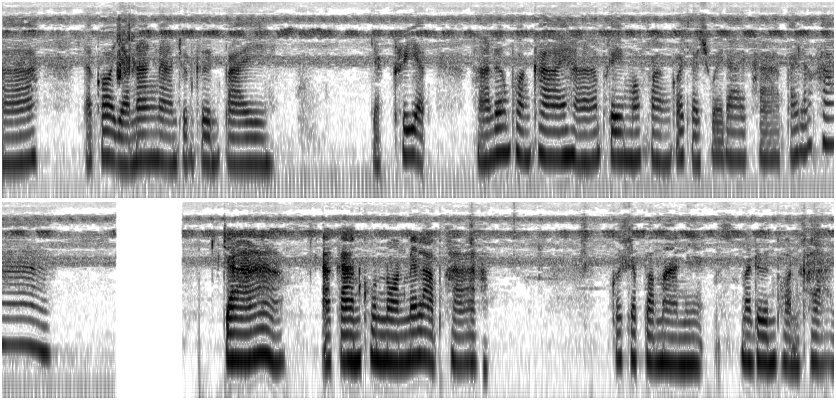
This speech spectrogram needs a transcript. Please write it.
นะแล้วก็อย่านั่งนานจนเกินไป อย่าเครียด หาเรื่องผ่อนคลายหาเพลงมาฟังก็จะช่วยได้ค่ะ ไปแล้วค่ะ จ้า อาการคนนอนไม่หลับค่ะ ก็จะประมาณนี้มาเดินผ่อนคลาย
